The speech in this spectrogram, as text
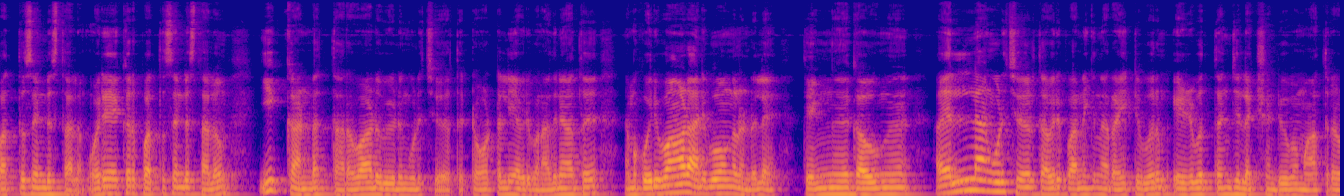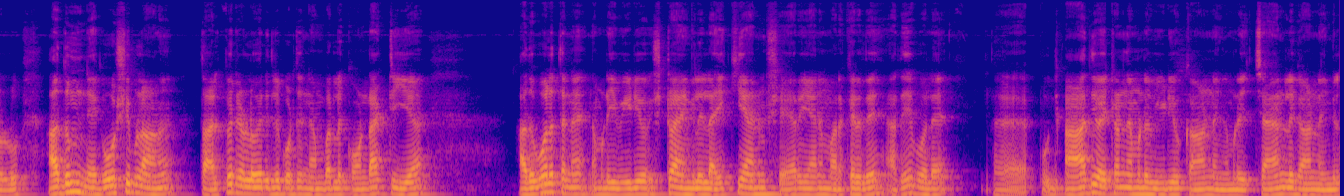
പത്ത് സെന്റ് സ്ഥലം. ഒരു ഏക്കർ പത്ത് സെന്റ് സ്ഥലവും ഈ കണ്ട തറവാട് വീടും കൂടി ചേർത്ത് ടോട്ടലി അവർ പറഞ്ഞു. അതിനകത്ത് നമുക്ക് ഒരുപാട് അനുഭവങ്ങളുണ്ട് അല്ലേ? തെങ്ങ് കവുങ്ങ് അതെല്ലാം കൂടി ചേർത്ത് അവർ പറഞ്ഞിരിക്കുന്ന റേറ്റ് വെറും എഴുപത്തഞ്ച് ലക്ഷം രൂപ മാത്രമേ ഉള്ളൂ. അതും നെഗോഷ്യബിളാണ് താല്പര്യമുള്ളവർ ഇതിൽ കൊടുത്ത നമ്പറിൽ കോൺടാക്റ്റ് ചെയ്യുക. അതുപോലെ തന്നെ നമ്മുടെ ഈ വീഡിയോ ഇഷ്ടമായെങ്കിൽ ലൈക്ക് ചെയ്യാനും ഷെയർ ചെയ്യാനും മറക്കരുത്. അതേപോലെ പുതിയ ആദ്യമായിട്ടാണ് നമ്മുടെ വീഡിയോ കാണണമെങ്കിൽ നമ്മുടെ ചാനൽ കാണണമെങ്കിൽ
